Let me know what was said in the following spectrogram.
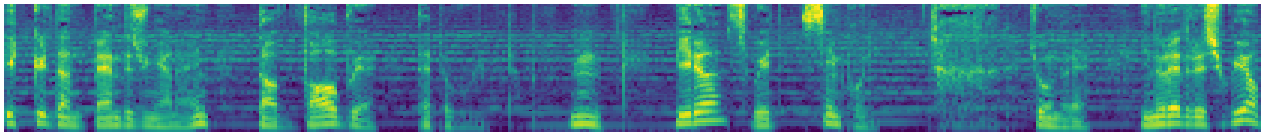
이끌던 밴드 중에 하나인 The Verve의 대표곡입니다. 음, Bitter Sweet Symphony. 참 좋은 노래. 이 노래 들으시고요.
